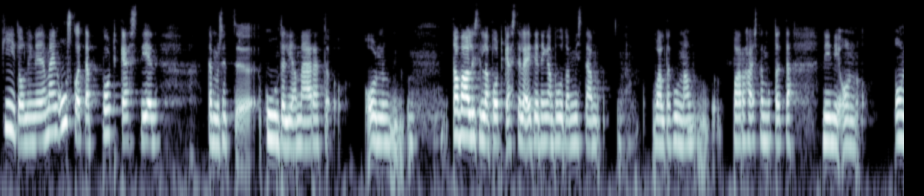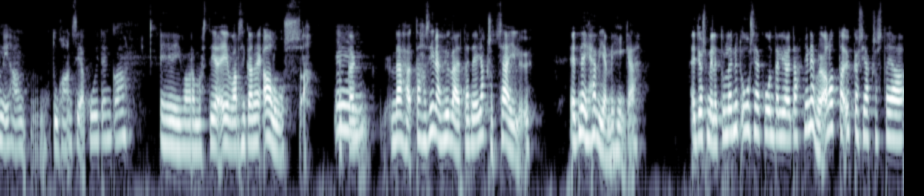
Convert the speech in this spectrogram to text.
kiitollinen. Ja mä en usko, että podcastien tämmöiset kuuntelijamäärät on tavallisilla podcasteilla, ei tietenkään puhuta mistään valtakunnan parhaista, mutta että niin, niin on, on ihan tuhansia kuitenkaan. Ei varmasti, ja ei varsinkaan näin alussa. Mm. Että tämä on siinä hyvä, että ne jaksot säilyy. Että ne ei häviä mihinkään. Et jos meille tulee nyt uusia kuuntelijoita, niin ne voi aloittaa ykkösjaksosta ja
